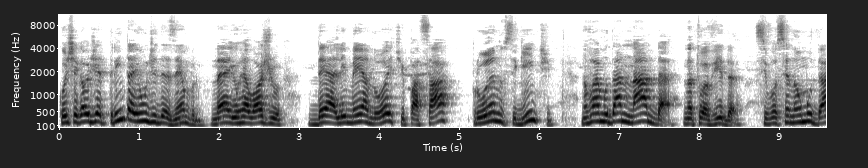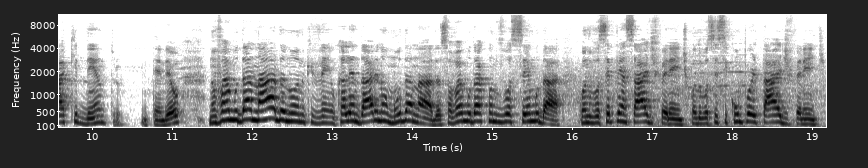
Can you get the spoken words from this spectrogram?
Quando chegar o dia 31 de dezembro, né, e o relógio der ali meia-noite e passar para o ano seguinte, não vai mudar nada na tua vida se você não mudar aqui dentro, entendeu? Não vai mudar nada no ano que vem, o calendário não muda nada, só vai mudar quando você mudar, quando você pensar diferente, quando você se comportar diferente.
